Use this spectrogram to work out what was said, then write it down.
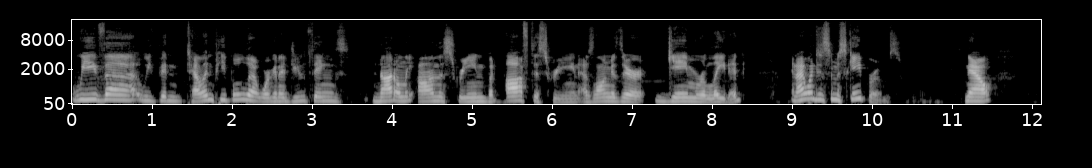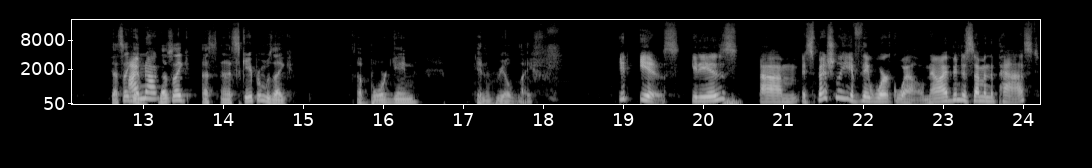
we've uh we've been telling people that we're gonna do things not only on the screen but off the screen as long as they're game related. And I went to some escape rooms. Now, That's like I'm a, not- That's like a, an escape room was like a board game in real life. It is. It is. Um, especially if they work well. Now, I've been to some in the past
